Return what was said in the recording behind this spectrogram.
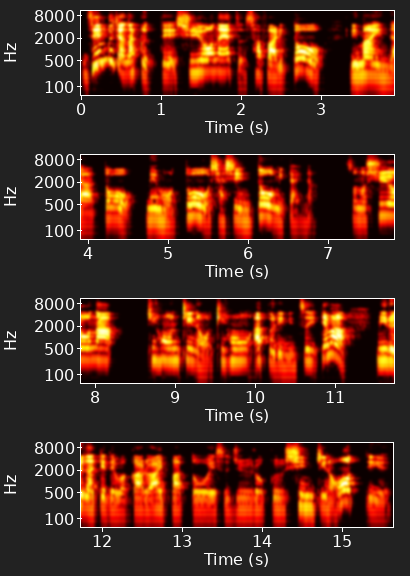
全部じゃなくって、主要なやつ、サファリと、リマインダーと、メモと、写真と、みたいな。その主要な基本機能、基本アプリについては、見るだけでわかる iPadOS16 新機能っていう、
